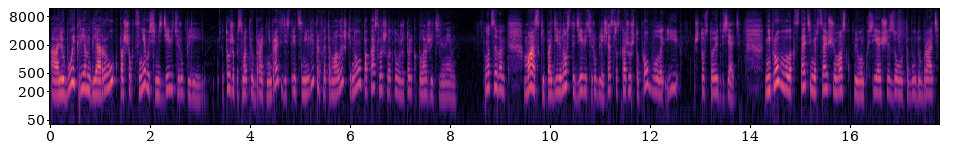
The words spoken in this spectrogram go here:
А, любой крем для рук по шок-цене 89 рублей. Тоже посмотрю, брать, не брать. Здесь 30 миллилитров, это малышки, но пока слышала тоже только положительные отзывы. Маски по 99 рублей. Сейчас расскажу, что пробовала и что стоит взять. Не пробовала, кстати, мерцающую маску-пленку. Сияющее золото буду брать.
